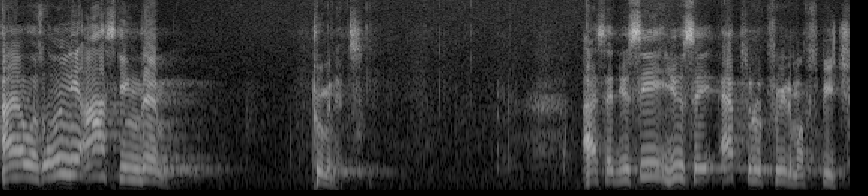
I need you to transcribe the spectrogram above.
I was only asking them two minutes. I said, you see, you say absolute freedom of speech.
